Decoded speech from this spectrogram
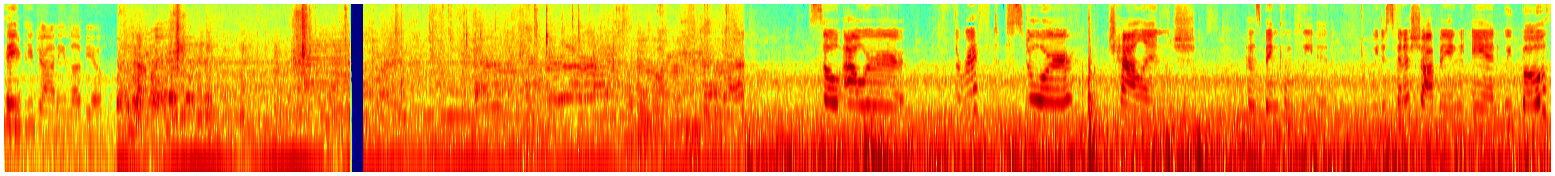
Thank you, Johnny. Love you. Finished and we both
